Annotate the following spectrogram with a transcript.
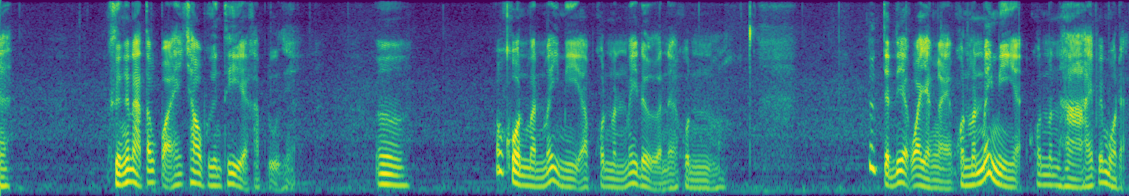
นะถึงขนาดต้องปล่อยให้เช่าพื้นที่อะครับ ดูสิเออก็คนมันไม่มีครับคนมันไม่เดินนะคน จะเรียกว่ายังไง คนมันไม่มีอะ คนมันหายไปหมดอะ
